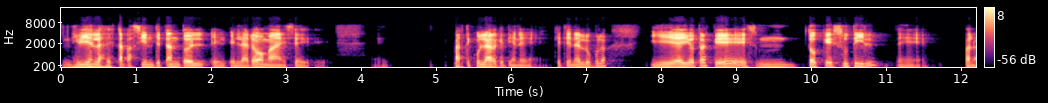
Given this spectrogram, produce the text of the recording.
ni bien las destapa, siente tanto el, el aroma ese eh, particular que tiene, que tiene el lúpulo, y hay otras que es un toque sutil. Eh, bueno,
